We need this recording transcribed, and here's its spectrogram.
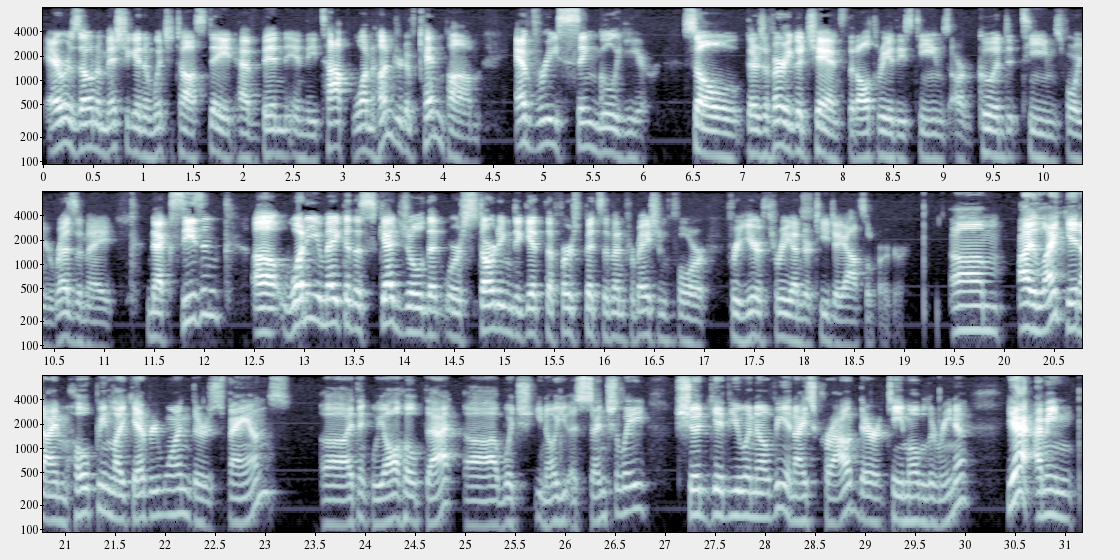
Arizona, Michigan, and Wichita State have been in the top 100 of KenPom every single year. So there's a very good chance that all three of these teams are good teams for your resume next season. Uh, what do you make of the schedule that we're starting to get the first bits of information for for year three under TJ Otzelberger? Um, I like it. I'm hoping, like everyone, there's fans. Uh, I think we all hope that, uh, which you know, you essentially should give UNLV a nice crowd there at T-Mobile Arena. Yeah, I mean,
